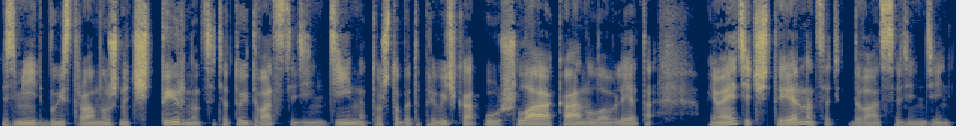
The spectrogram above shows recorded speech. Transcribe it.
изменить быстро. Вам нужно 14, а то и 21 день на то, чтобы эта привычка ушла, канула в лето. Понимаете, 14, 21 день.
